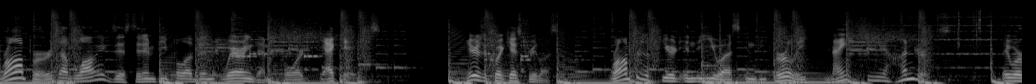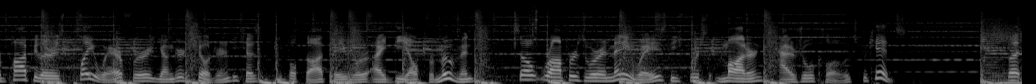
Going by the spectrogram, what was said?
Rompers have long existed and people have been wearing them for decades. Here's a quick history lesson. Rompers appeared in the US in the early 1900s. They were popular as playwear for younger children because people thought they were ideal for movement, so rompers were in many ways the first modern casual clothes for kids. But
